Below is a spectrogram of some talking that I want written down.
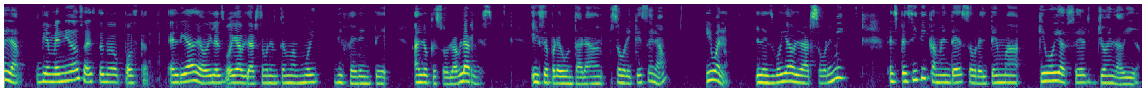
Hola, bienvenidos a este nuevo podcast. El día de hoy les voy a hablar sobre un tema muy diferente a lo que suelo hablarles. Y se preguntarán sobre qué será. Y bueno, les voy a hablar sobre mí, específicamente sobre el tema qué voy a hacer yo en la vida.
